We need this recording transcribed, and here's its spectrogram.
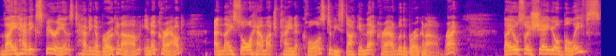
they had experienced having a broken arm in a crowd and they saw how much pain it caused to be stuck in that crowd with a broken arm, right? They also share your beliefs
